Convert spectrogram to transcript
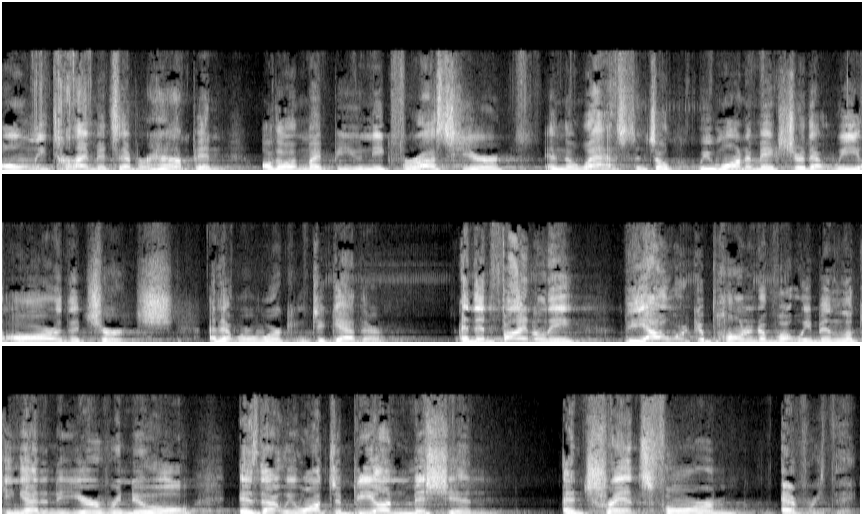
only time it's ever happened, although it might be unique for us here in the West. And so we want to make sure that we are the church and that we're working together. And then finally, the outward component of what we've been looking at in the year of renewal is that we want to be on mission and transform everything.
